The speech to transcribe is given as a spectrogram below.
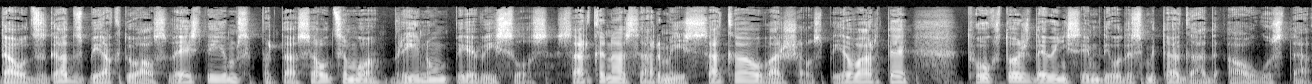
Daudzus gadus bija aktuāls vēstījums par tā saucamo brīnumu pie Vislas. Sarkanās armijas sakāvu Varšavas pievārtē 1920. gada augustā.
